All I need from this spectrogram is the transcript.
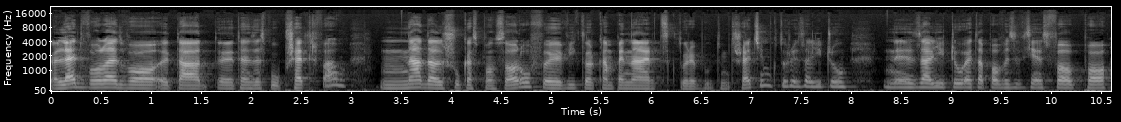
Ledwo, ledwo ta, ten zespół przetrwał. Nadal szuka sponsorów. E, Wiktor Kampenarc, który był tym trzecim, który zaliczył, e, zaliczył etapowe zwycięstwo po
